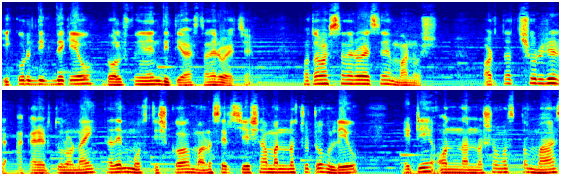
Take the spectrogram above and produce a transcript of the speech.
ইকোর দিক থেকেও ডলফিনের দ্বিতীয় স্থানে রয়েছে। প্রথম স্থানে রয়েছে মানুষ। অর্থাৎ শরীরের আকারের তুলনায় তাদের মস্তিষ্ক মানুষের চেয়ে সামান্য ছোট হলেও এটি অন্যান্য সমস্ত মাছ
